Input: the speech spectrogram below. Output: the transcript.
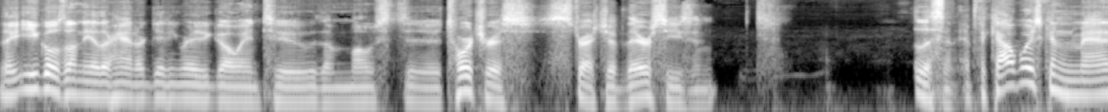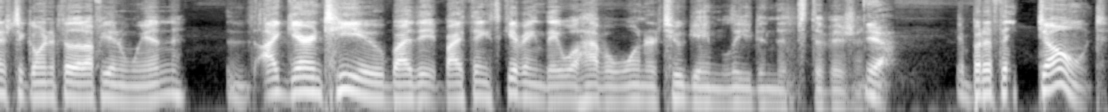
The Eagles, on the other hand, are getting ready to go into the most uh, torturous stretch of their season listen, if the Cowboys can manage to go into Philadelphia and win, I guarantee you by the by Thanksgiving they will have a one or two game lead in this division. Yeah. But if they don't,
